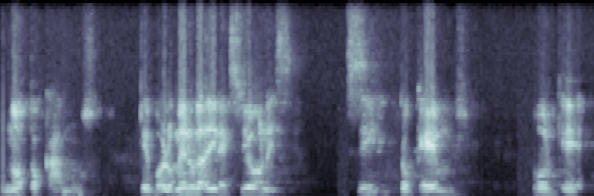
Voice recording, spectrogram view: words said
no tocamos, que por lo menos las direcciones sí toquemos, porque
